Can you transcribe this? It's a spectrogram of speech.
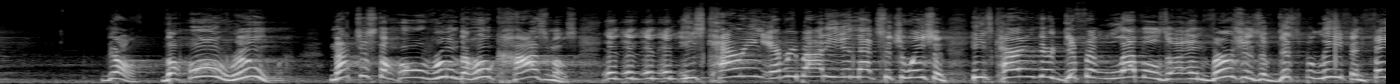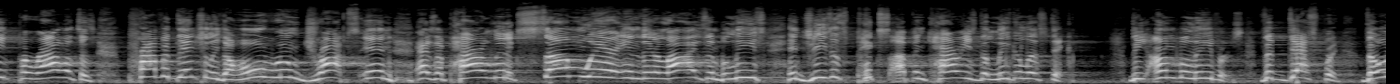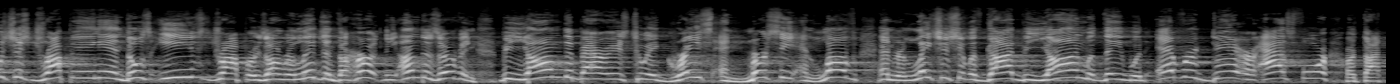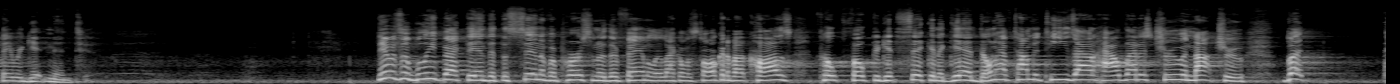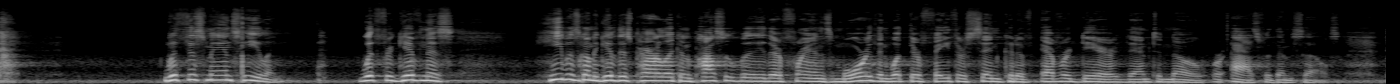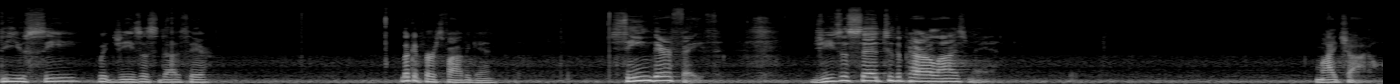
y'all, the whole room not just the whole room, the whole cosmos. And, and, and, and, he's carrying everybody in that situation. He's carrying their different levels uh, and versions of disbelief and faith paralysis. Providentially, the whole room drops in as a paralytic somewhere in their lives and beliefs, and Jesus picks up and carries the legalistic the unbelievers, the desperate, those just dropping in, those eavesdroppers on religion, the hurt, the undeserving, beyond the barriers to a grace and mercy and love and relationship with God beyond what they would ever dare or ask for or thought they were getting into. There was a belief back then that the sin of a person or their family, like I was talking about, caused folk to get sick. And again, don't have time to tease out how that is true and not true. But with this man's healing, with forgiveness, he was going to give this paralytic and possibly their friends more than what their faith or sin could have ever dared them to know or ask for themselves. Do you see what Jesus does here? Look at verse 5 again. Seeing their faith, Jesus said to the paralyzed man, My child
